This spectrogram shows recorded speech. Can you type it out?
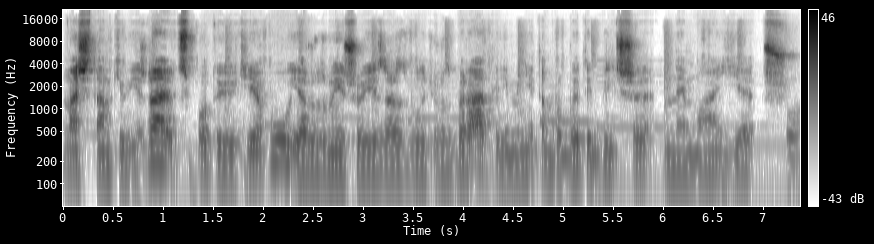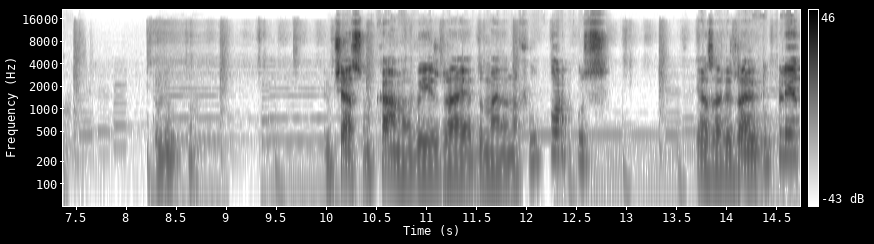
Наші танки в'їжджають, спотують ягу. Я розумію, що її зараз будуть розбирати, і мені там робити більше немає що. Абсолютно. Тим часом Кано виїжджає до мене на фул корпус. Я заряджаю дуплет.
